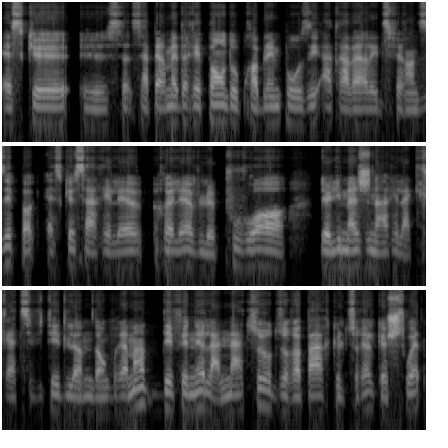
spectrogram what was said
Est-ce que euh, ça, permet de répondre aux problèmes posés à travers les différentes époques? Est-ce que ça relève, le pouvoir de l'imaginaire et la créativité de l'homme? Donc, vraiment définir la nature du repère culturel que je souhaite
